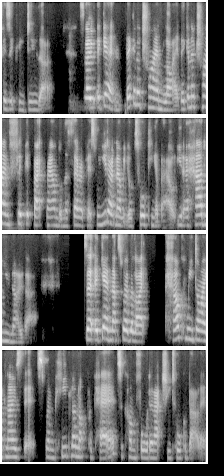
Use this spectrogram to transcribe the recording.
physically do that. So again, they're going to try and lie. They're going to try and flip it back round on the therapist. Well, you don't know what you're talking about. You know, how do you know that? So again, that's where we're like, how can we diagnose this when people are not prepared to come forward and actually talk about it?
